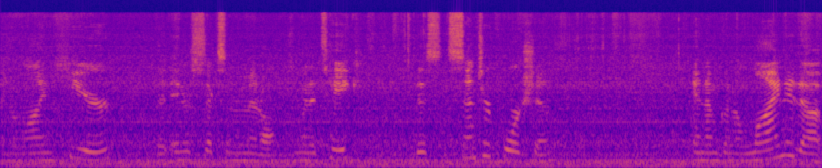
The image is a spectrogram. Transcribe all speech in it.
and a line here that intersects in the middle. So I'm going to take this center portion and I'm going to line it up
